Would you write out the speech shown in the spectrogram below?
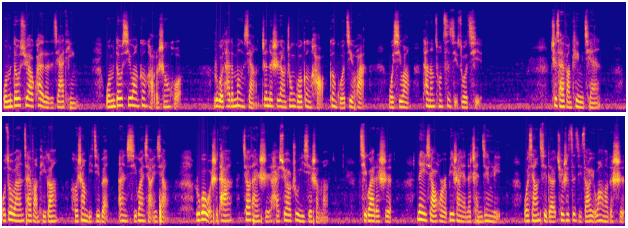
我们都需要快乐的家庭，我们都希望更好的生活。如果他的梦想真的是让中国更好、更国际化，我希望他能从自己做起。去采访 Kim 前，我做完采访提纲，合上笔记本，按习惯想一想，如果我是他，交谈时还需要注意些什么？奇怪的是，那一小会儿闭上眼的沉静里，我想起的却是自己早已忘了的事。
